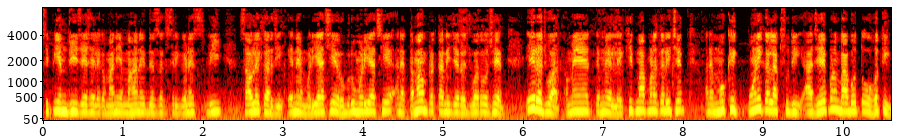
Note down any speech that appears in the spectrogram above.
સીપીએમજી જે છે, એટલે કે માન્ય મહાનિર્દેશક શ્રી ગણેશ વી સાવલેકરજી, એને મળ્યા છીએ, રૂબરૂ મળ્યા છીએ અને તમામ પ્રકારની જે રજૂઆતો છે, એ રજૂઆત અમે તેમને લેખિતમાં પણ કરી છે અને મૌખિક પોણી કલાક સુધી આ જે પણ બાબતો હતી,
